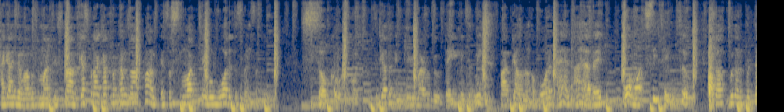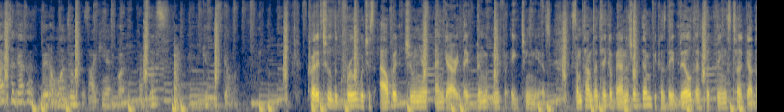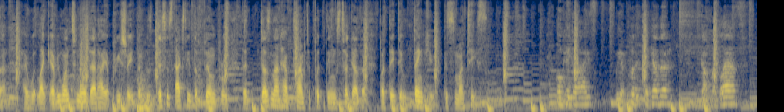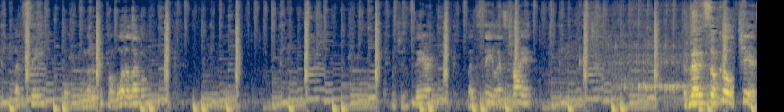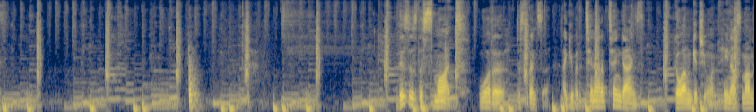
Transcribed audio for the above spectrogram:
Hi guys and welcome to MonteysStyle. Guess what I got from Amazon Prime? It's a smart table water dispenser. So cool. I'm going to put it together and give you my review. They even sent me five gallon of water and I have a Walmart C table too. So we're gonna put that together. They don't want to because I can't, but let's. Credit to the crew, which is Albert, Junior, and Gary. They've been with me for 18 years. Sometimes I take advantage of them because they build and put things together. I would like everyone to know that I appreciate them because this is actually the film crew that does not have time to put things together, but they do. Thank you. This is Monteith. Okay guys, we have put it together. Got my glass. Let's see. I'm gonna pick my water level. Let's see, let's try it. That is so cool. Cheers. This is the Smart Water Dispenser. I give it a 10 out of 10, guys. Go out and get you one. Hey, now smile.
